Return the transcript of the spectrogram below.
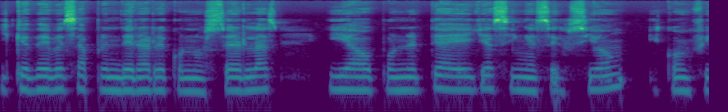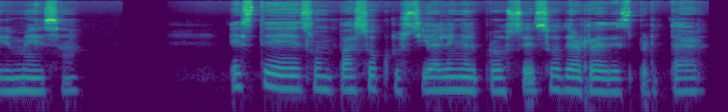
y que debes aprender a reconocerlas y a oponerte a ellas sin excepción y con firmeza. Este es un paso crucial en el proceso de redespertar.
